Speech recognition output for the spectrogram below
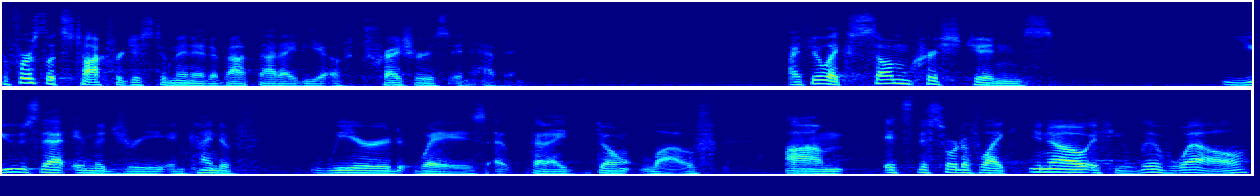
So first let's talk for just a minute about that idea of treasures in heaven. I feel like some Christians use that imagery in kind of weird ways that I don't love. Um, it's this sort of like, you know, if you live well,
